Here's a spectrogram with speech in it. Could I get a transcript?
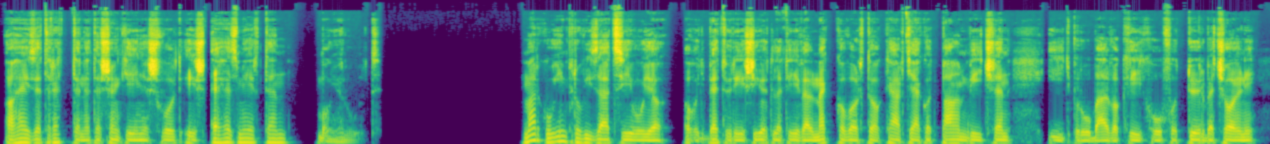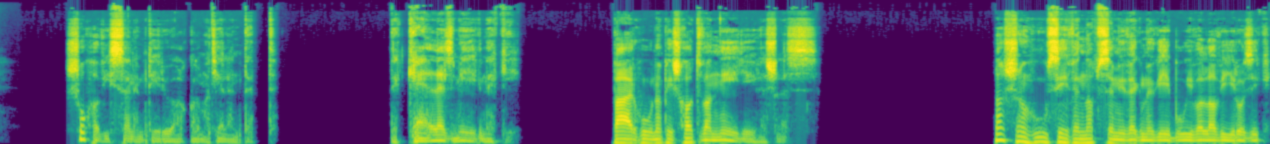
A helyzet rettenetesen kényes volt, és ehhez mérten bonyolult. Marco improvizációja, ahogy betörési ötletével megkavarta a kártyákat Palm Beach-en, így próbálva Krieghoffot törbe csalni, soha vissza nem térő alkalmat jelentett. De kell ez még neki. Pár hónap és 64 éves lesz. Lassan húsz éve napszemüveg mögé bújva lavírozik,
